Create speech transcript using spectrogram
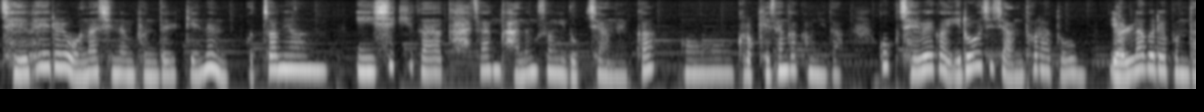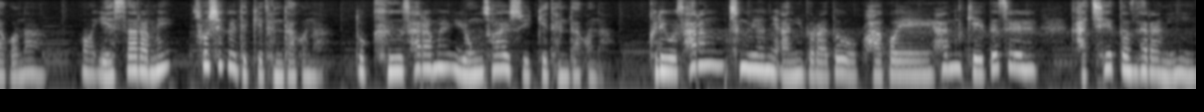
재회를 원하시는 분들께는 어쩌면 이 시기가 가장 가능성이 높지 않을까? 어, 그렇게 생각합니다. 꼭 재회가 이루어지지 않더라도 연락을 해본다거나 어, 옛사람의 소식을 듣게 된다거나 또 그 사람을 용서할 수 있게 된다거나 그리고 사랑 측면이 아니더라도 과거에 함께 뜻을 같이 했던 사람이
